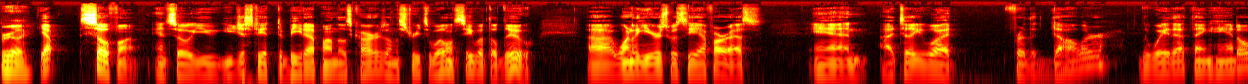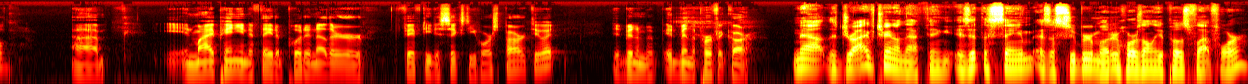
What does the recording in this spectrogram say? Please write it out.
really Yep, so fun. And so you you just get to beat up on those cars on the streets of Willow and see what they'll do. Uh, one of the years was the FRS, and I tell you what, for the dollar, the way that thing handled, uh, in my opinion, if they'd have put another fifty to sixty horsepower to it, it'd been a, it'd been the perfect car. Now the drivetrain on that thing is it the same as a subaru motor horizontally opposed flat four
